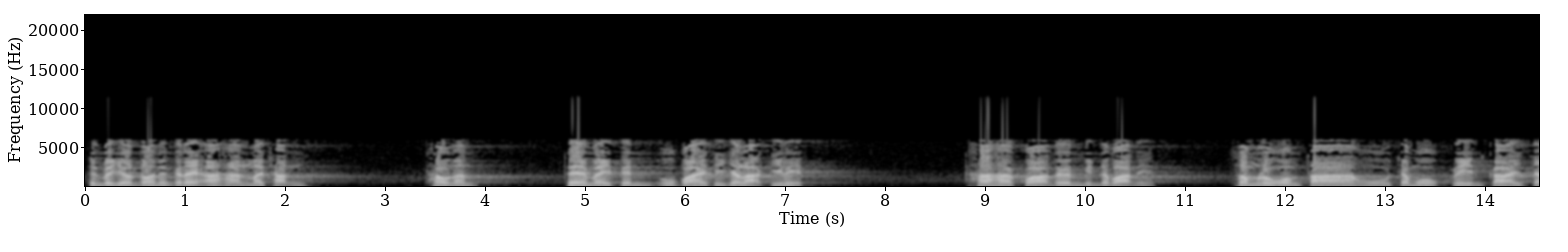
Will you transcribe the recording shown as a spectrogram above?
เป็นประโยชน์หน่อยหนึ่งก็ได้อาหารมาฉัน เท่านั้น แต่ไม่เป็นอุบายที่จะละกิเลส ถ้าหากว่าเดินบินตบาทนี่สำรวมตาหูจมูกลิ้นกายใจ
